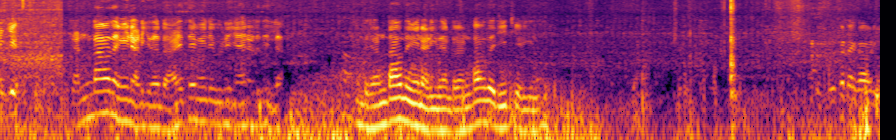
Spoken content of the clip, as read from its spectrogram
എനിക്ക് രണ്ടാമത്തെ മീൻ അടിക്കുന്നുണ്ട്. ആദ്യത്തെ മീന്റെ വീഡിയോ ഞാൻ എടുത്തില്ല. രണ്ടാമത്തെ മീൻ അടിക്കുന്നുണ്ട്. രണ്ടാമത്തെ ജീറ്റി അടിക്കുന്നു. കാവടി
